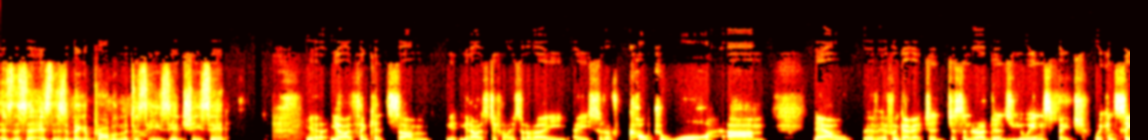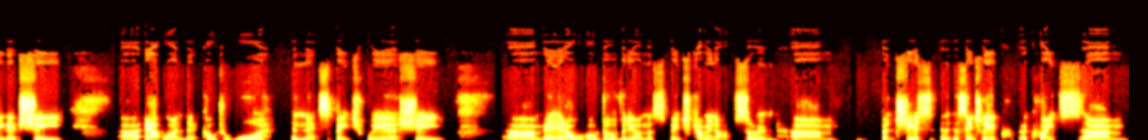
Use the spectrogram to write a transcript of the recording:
Is this a, is this a bigger problem than just he said, she said? Yeah, yeah, I think it's um, you, you know, it's definitely sort of a a sort of cultural war. Um, now, if, if we go back to Jacinda Ardern's UN speech, we can see that she uh, outlined that cultural war in that speech, where she um, and, and I'll, I'll do a video on this speech coming up soon. Um, but she essentially equates um,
